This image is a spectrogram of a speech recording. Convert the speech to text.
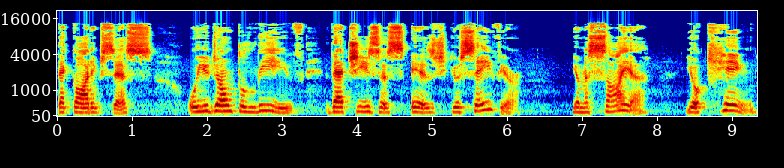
that God exists, or you don't believe that Jesus is your Savior, your Messiah, your King,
